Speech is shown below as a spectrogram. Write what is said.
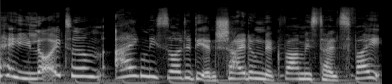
Hey Leute, eigentlich sollte die Entscheidung der Quamis Teil 2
